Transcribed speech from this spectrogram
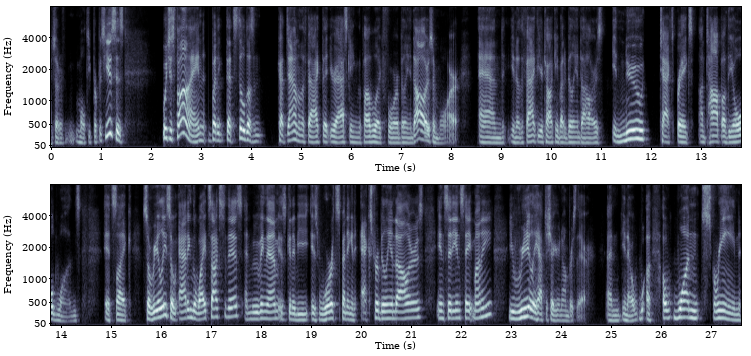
sort of multi-purpose uses, which is fine, but it, that still doesn't cut down on the fact that you're asking the public for a billion dollars or more. And you know, the fact that you're talking about a billion dollars in new tax breaks on top of the old ones, it's like, so really, so adding the White Sox to this and moving them is going to be is worth spending an extra billion dollars in city and state money. You really have to show your numbers there and you know a, a, one screen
